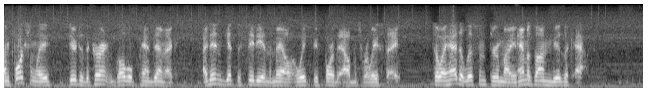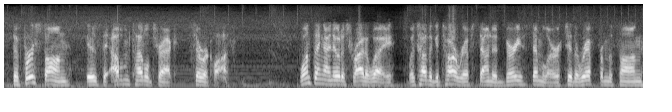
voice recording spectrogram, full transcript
Unfortunately, due to the current global pandemic, I didn't get the CD in the mail a week before the album's release date, so I had to listen through my Amazon Music app. The first song is the album title track, Cerecloth. One thing I noticed right away was how the guitar riff sounded very similar to the riff from the song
